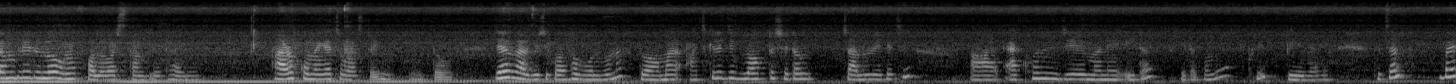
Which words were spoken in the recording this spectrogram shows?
কমপ্লিট হলেও আমার ফলোয়ার্স কমপ্লিট হয়নি। আরও কমে গেছে ওয়াচ টাইম তো যাই হোক আর বেশি কথা বলব না। তো আমার আজকের যে ব্লগটা সেটাও চালু রেখেছি। আর এখন যে মানে এটা এটা তোমরা খুবই পেয়ে যাবে। তো চল বাই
